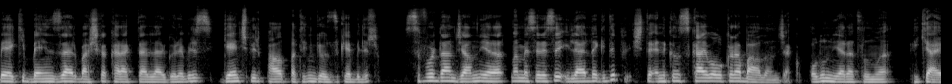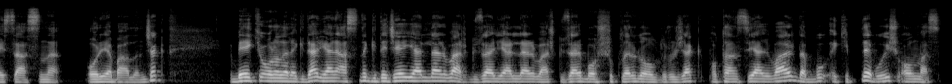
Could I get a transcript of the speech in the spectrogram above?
Belki benzer başka karakterler görebiliriz. Genç bir Palpatine gözükebilir. Sıfırdan canlı yaratma meselesi ileride gidip işte Anakin Skywalker'a bağlanacak. Onun yaratılma hikayesi aslında oraya bağlanacak. Belki oralara gider. Yani aslında gideceği yerler var. Güzel yerler var. Güzel boşlukları dolduracak potansiyel var da bu ekiple bu iş olmaz.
